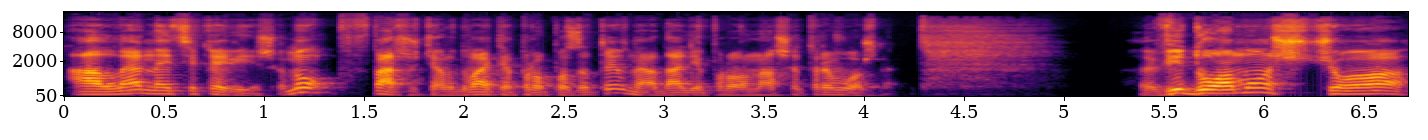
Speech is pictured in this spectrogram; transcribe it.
але найцікавіше. Ну, в першу чергу, давайте про позитивне, а далі про наше тривожне. Відомо, що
